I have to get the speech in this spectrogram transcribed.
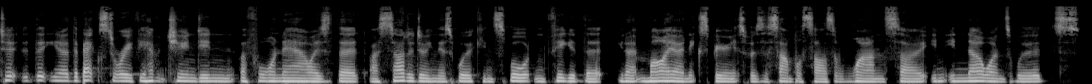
to the, you know the backstory if you haven't tuned in before now is that I started doing this work in sport and figured that you know my own experience was a sample size of one. So in, in no one's words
